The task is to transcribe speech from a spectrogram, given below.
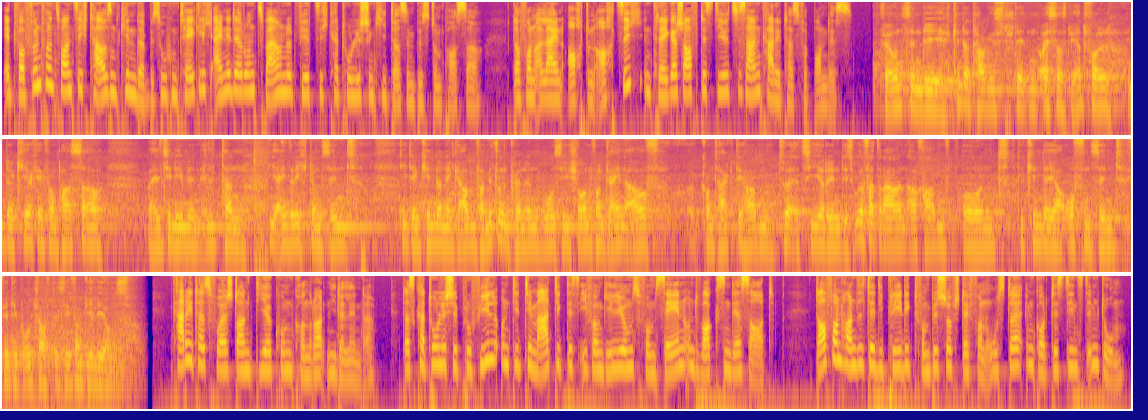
Etwa 25.000 Kinder besuchen täglich eine der rund 240 katholischen Kitas im Bistum Passau, davon allein 88 in Trägerschaft des Diözesan Caritas-Verbandes. Für uns sind die Kindertagesstätten äußerst wertvoll in der Kirche von Passau weil sie neben den Eltern die Einrichtung sind, die den Kindern den Glauben vermitteln können, wo sie schon von klein auf Kontakte haben zur Erzieherin, das Urvertrauen auch haben und die Kinder ja offen sind für die Botschaft des Evangeliums. Caritas-Vorstand Diakon Konrad Niederländer. Das katholische Profil und die Thematik des Evangeliums vom Säen und Wachsen der Saat. Davon handelte die Predigt vom Bischof Stefan Oster im Gottesdienst im Dom.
